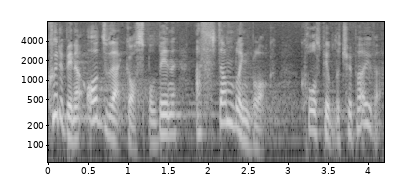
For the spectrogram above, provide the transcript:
could have been at odds with that gospel, been a stumbling block, caused people to trip over.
